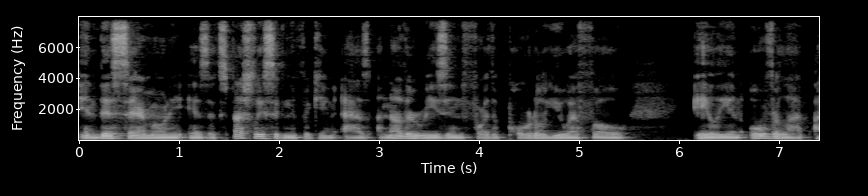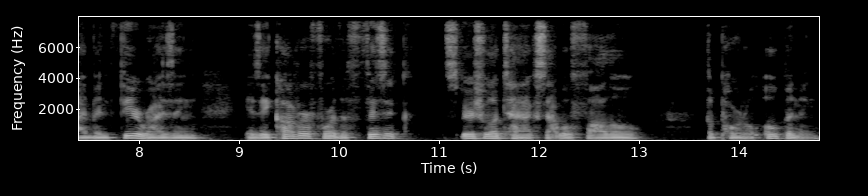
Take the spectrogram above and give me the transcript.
in this ceremony is especially significant as another reason for the portal UFO alien overlap I've been theorizing is a cover for the physic spiritual attacks that will follow the portal opening.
